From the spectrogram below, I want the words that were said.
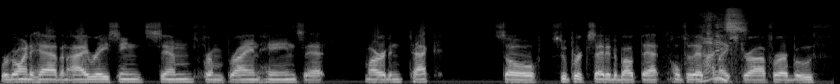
We're going to have an iRacing sim from Brian Haynes at Martin Tech. So super excited about that. Hopefully that's Nice. a nice draw for our booth.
